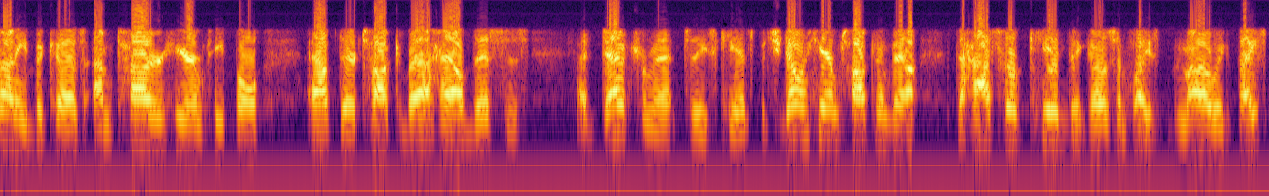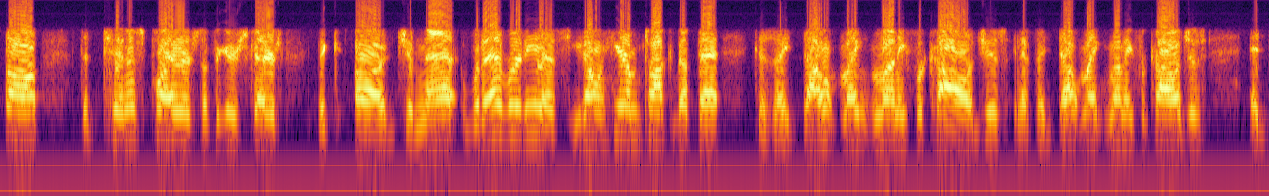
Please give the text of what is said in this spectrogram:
Sonny because I'm tired of hearing people out there talk about how this is a detriment to these kids, but you don't hear them talking about the high school kid that goes and plays minor league baseball, the tennis players, the figure skaters, the uh, gymnast, whatever it is. You don't hear them talk about that because they don't make money for colleges, and if they don't make money for colleges, it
